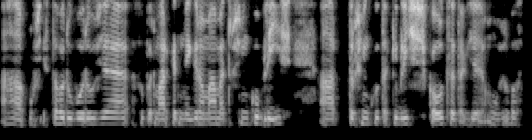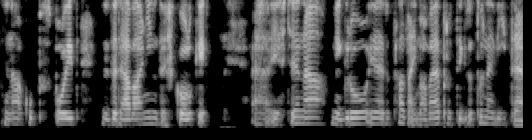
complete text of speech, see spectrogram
A už i z toho důvodu, že supermarket Migro máme trošinku blíž a trošinku taky blíž školce, takže můžu vlastně nákup spojit s zadáváním ze školky. Ještě na Migru je docela zajímavé, pro ty, kdo to nevíte,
